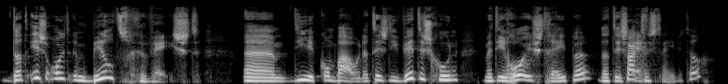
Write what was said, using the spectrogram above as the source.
Dat is ooit een beeld geweest. ehm, die je kon bouwen. Dat is die witte schoen met die rode strepen. Dat is Zwarte echt- strepen, toch?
